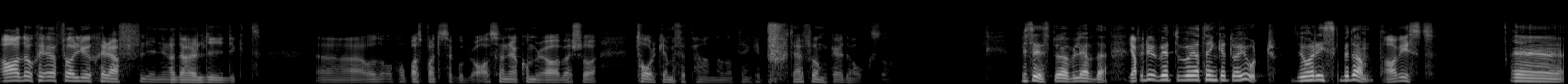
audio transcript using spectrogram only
ja, då jag följer girafflinjerna där lydigt och och hoppas på att det ska gå bra. Sen när jag kommer över så torkar jag mig för pannan och tänker "Pff, det här funkar idag också. Precis, du överlevde. Japp. För du, vet du vad jag tänker att du har gjort? Du har riskbedömt. Ja, visst. Eh,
